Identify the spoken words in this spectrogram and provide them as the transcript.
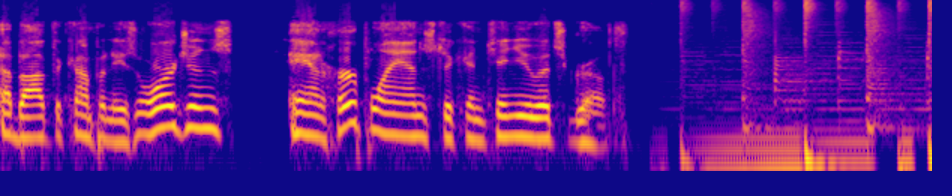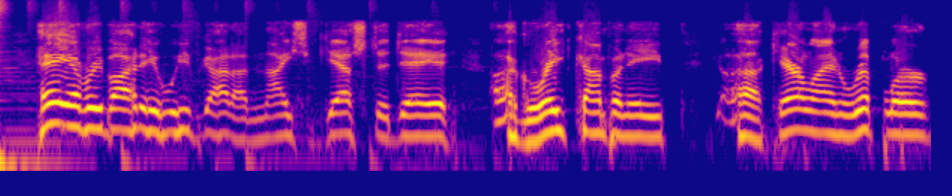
about the company's origins and her plans to continue its growth. Hey, everybody, we've got a nice guest today, a great company, uh, Caroline Rippler,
